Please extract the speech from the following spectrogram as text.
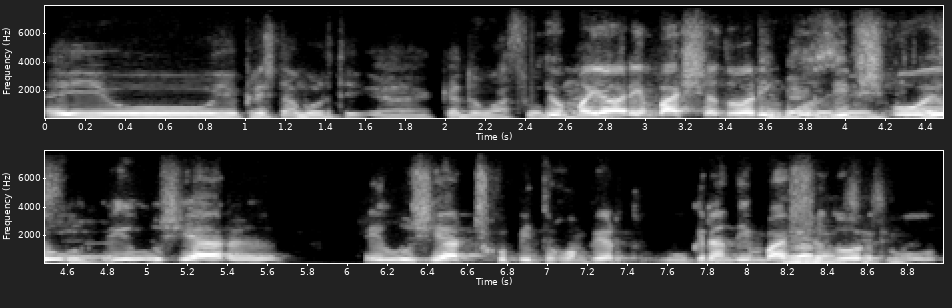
e o, e o Krishnamurti, uh, cada um à sua E o maior embaixador, inclusive, chegou a, elogiar, a elogiar, desculpe interromper-te, o grande embaixador não, não. Do,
